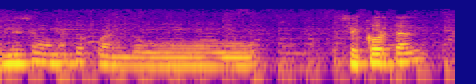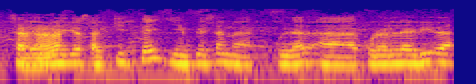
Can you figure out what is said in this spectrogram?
En ese momento cuando se cortan salen Ajá. ellos al quite y empiezan a cuidar a curar la herida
